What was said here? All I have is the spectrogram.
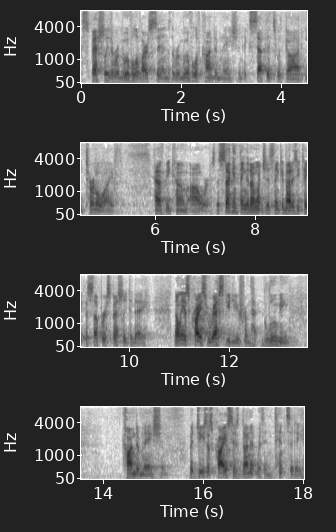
especially the removal of our sins, the removal of condemnation, acceptance with God, eternal life, have become ours. The second thing that I want you to think about as you take the supper, especially today, not only has Christ rescued you from that gloomy condemnation, but Jesus Christ has done it with intensity.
